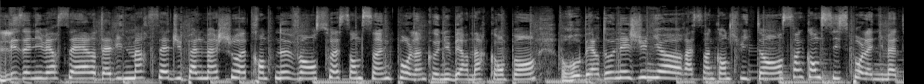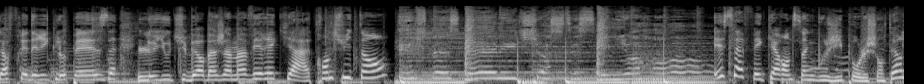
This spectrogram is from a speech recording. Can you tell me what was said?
Les anniversaires, David Marseille du Palmacho à 39 ans, 65 pour l'inconnu Bernard Campan, Robert Donnet Jr. à 58 ans, 56 pour l'animateur Frédéric Lopez, le youtubeur Benjamin Verrecchia à 38 ans. Et ça fait 45 bougies pour le chanteur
